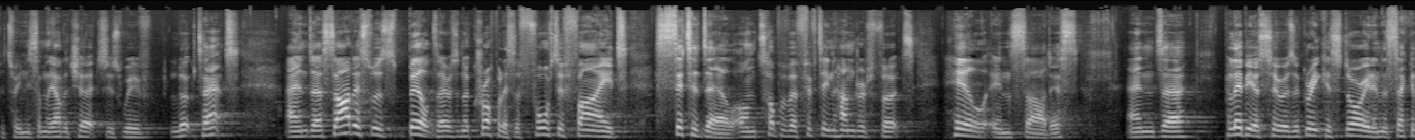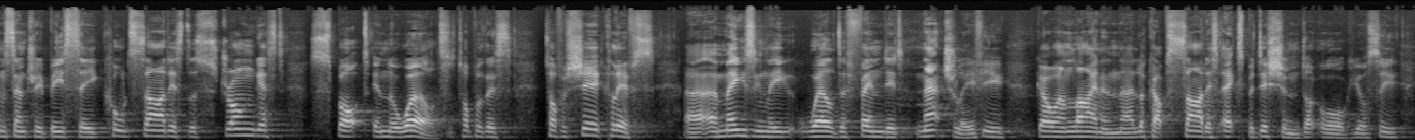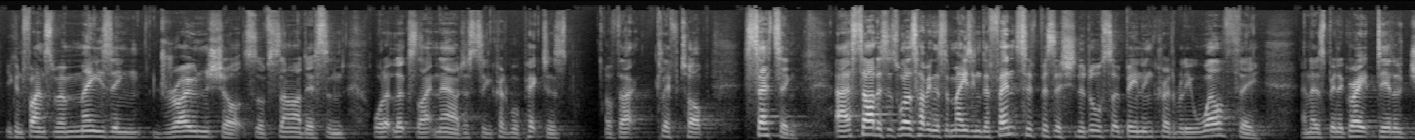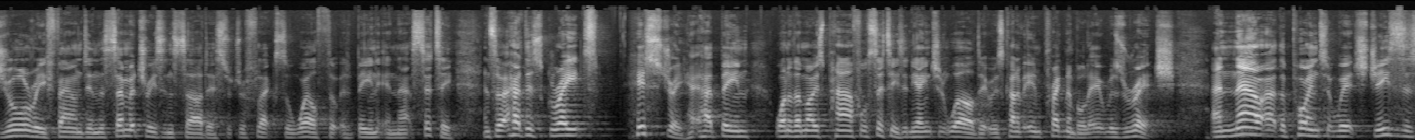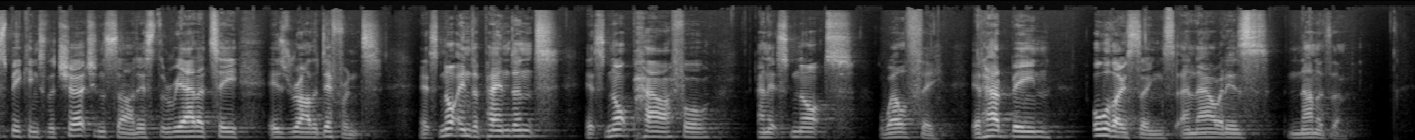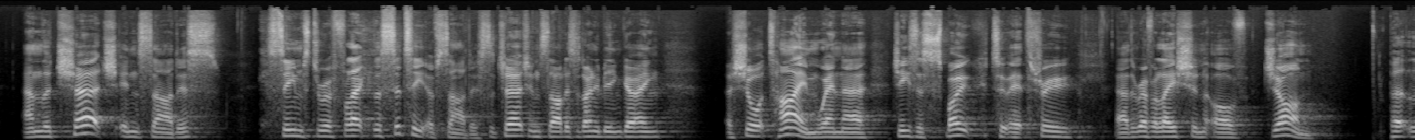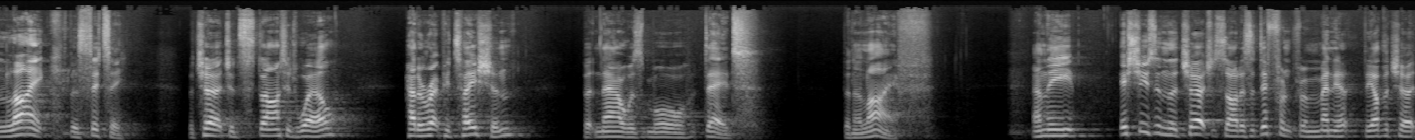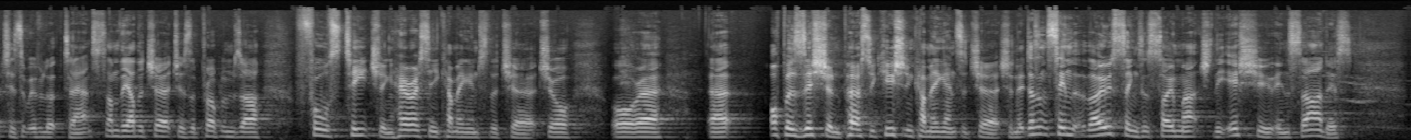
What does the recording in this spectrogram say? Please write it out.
between some of the other churches we've looked at. And uh, Sardis was built, there was an acropolis, a fortified citadel on top of a 1,500 foot hill in Sardis. And uh, Polybius, who was a Greek historian in the second century BC, called Sardis the strongest spot in the world. Top of this, top of sheer cliffs, uh, amazingly well defended naturally. If you go online and uh, look up sardisexpedition.org, you'll see you can find some amazing drone shots of Sardis and what it looks like now. Just incredible pictures of that cliff top setting. Uh, Sardis, as well as having this amazing defensive position, had also been incredibly wealthy. And there's been a great deal of jewelry found in the cemeteries in Sardis, which reflects the wealth that had been in that city. And so it had this great history. It had been one of the most powerful cities in the ancient world. It was kind of impregnable, it was rich. And now, at the point at which Jesus is speaking to the church in Sardis, the reality is rather different. It's not independent, it's not powerful, and it's not wealthy. It had been all those things, and now it is none of them. And the church in Sardis seems to reflect the city of Sardis. The church in Sardis had only been going a short time when uh, Jesus spoke to it through uh, the revelation of John. But like the city, the church had started well, had a reputation, but now was more dead than alive. And the issues in the church at Sardis are different from many of the other churches that we've looked at. Some of the other churches, the problems are false teaching, heresy coming into the church, or, or uh, uh, opposition, persecution coming against the church. And it doesn't seem that those things are so much the issue in Sardis.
